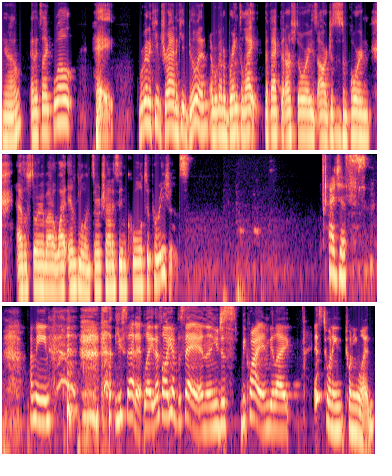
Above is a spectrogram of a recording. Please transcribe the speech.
you know? And it's like, well, hey, we're going to keep trying to keep doing and we're going to bring to light the fact that our stories are just as important as a story about a white influencer trying to seem cool to Parisians. I just, I mean, you said it. Like, that's all you have to say. And then you just be quiet and be like, it's 2021,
